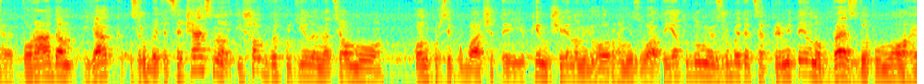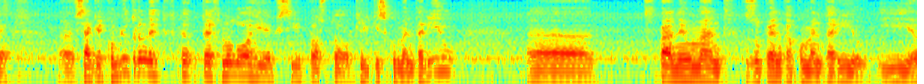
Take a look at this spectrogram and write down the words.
е, порадам, як зробити це чесно, і що б ви хотіли на цьому конкурсі побачити, яким чином його організувати. Я то думаю, зробити це примітивно, без допомоги всяких комп'ютерних технологій, як всі, просто кількість коментарів. Е, В певний момент зупинка коментарів і е,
